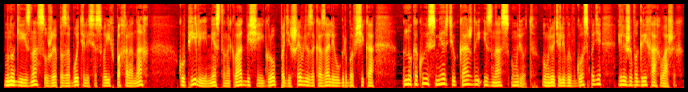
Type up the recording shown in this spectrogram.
Многие из нас уже позаботились о своих похоронах, купили место на кладбище и гроб подешевле заказали у гробовщика. Но какую смертью каждый из нас умрет? Умрете ли вы в Господе или же во грехах ваших?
